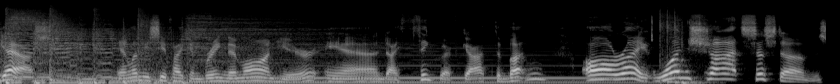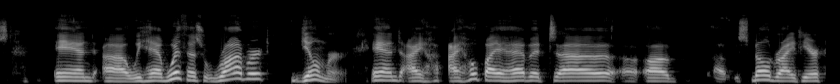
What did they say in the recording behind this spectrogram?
Guest, and let me see if I can bring them on here. And I think I've got the button. All right, One Shot Systems. And uh, we have with us Robert Gilmer. And I, I hope I have it uh, uh, uh, spelled right here.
